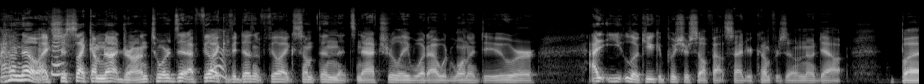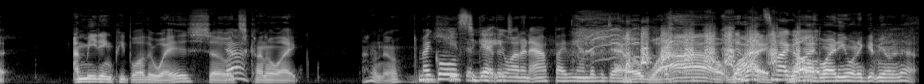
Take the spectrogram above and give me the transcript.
I don't oh, know. It's just like I'm not drawn towards it. I feel like if it doesn't feel like something that's naturally what I would want to do, or I you, look, you could push yourself outside your comfort zone, no doubt. But I'm meeting people other ways, so it's kind of like I don't know. My goal is to get you on an app by the end of the day. Oh wow! Why? That's my why? Why do you want to get me on an app?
